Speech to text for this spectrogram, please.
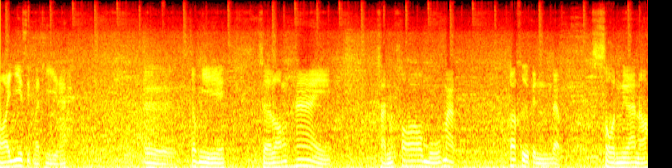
ร้อยยี่สิบนาทีนะ เออ ก็มีเสือร้องไห้ สันคอหมูหมัก ก็คือเป็นแบบโซนเนื้อเนาะ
